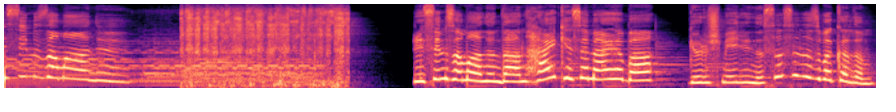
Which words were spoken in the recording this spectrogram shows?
Resim zamanı. Resim zamanından herkese merhaba. Görüşmeyeli nasılsınız bakalım?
